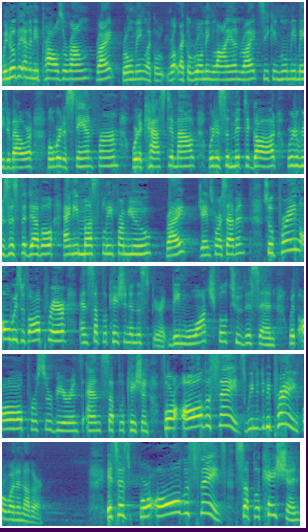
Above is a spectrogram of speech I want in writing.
We know the enemy prowls around, right? Roaming like a, like a roaming lion, right? Seeking whom he may devour. But we're to stand firm. We're to cast him out. We're to submit to God. We're to resist the devil, and he must flee from you, right? James 4 7. So praying always with all prayer and supplication in the Spirit, being watchful to this end with all perseverance and supplication for all the saints. We need to be praying for one another. It says, for all the saints, supplication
